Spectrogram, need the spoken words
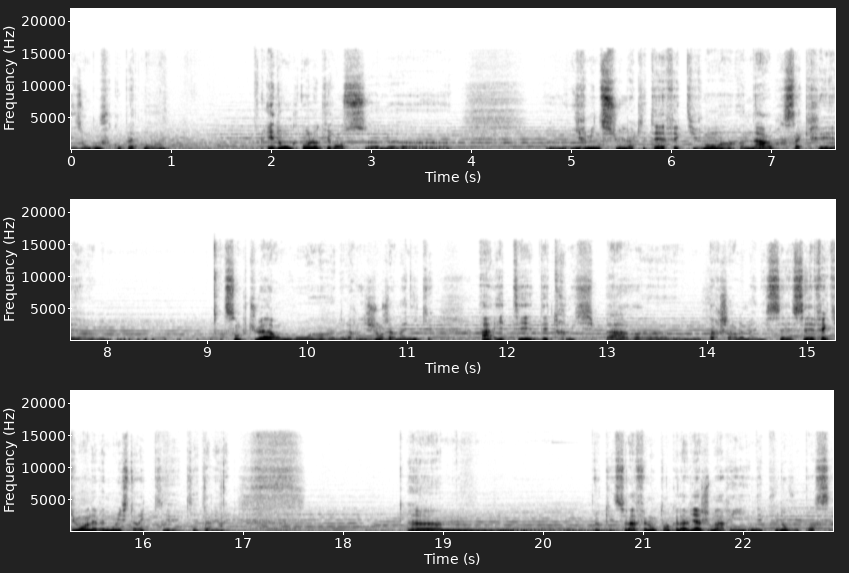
les, engouffre complètement. Hein. Et donc, en l'occurrence, le, qui était effectivement un, arbre sacré, un sanctuaire en gros, hein, de la religion germanique, a été détruit par, euh, Charlemagne. C'est effectivement un événement historique qui est arrivé. Euh, ok, cela fait longtemps que la Vierge Marie n'est plus dans vos pensées.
